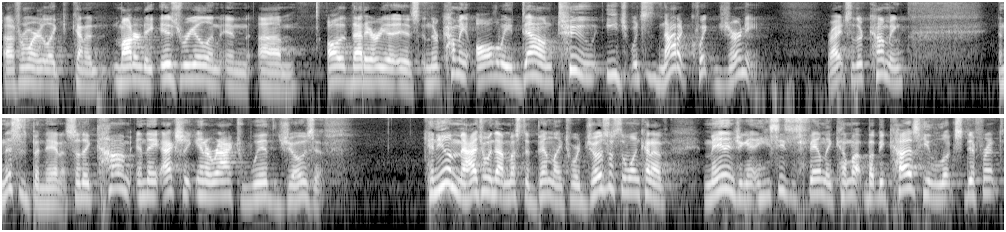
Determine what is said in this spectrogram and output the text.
uh, from where like kind of modern day Israel and, and um, all that area is. And they're coming all the way down to Egypt, which is not a quick journey, right? So they're coming, and this is bananas. So they come and they actually interact with Joseph. Can you imagine what that must have been like to where Joseph's the one kind of managing it and he sees his family come up, but because he looks different,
